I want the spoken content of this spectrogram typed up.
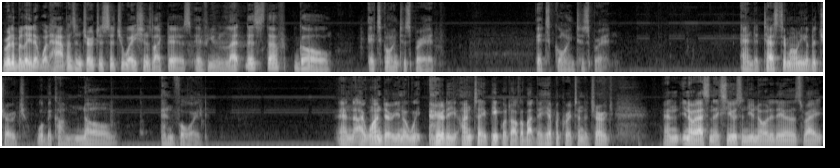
really believe that what happens in churches situations like this, if you let this stuff go, it's going to spread. It's going to spread, and the testimony of the church will become null and void. And I wonder, you know, we hear the unsaved people talk about the hypocrites in the church. And, you know, that's an excuse and you know what it is, right?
